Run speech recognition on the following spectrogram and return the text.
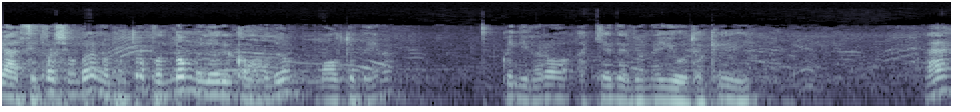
Ragazzi, il prossimo brano purtroppo non me lo ricordo molto bene, quindi verrò a chiedervi un aiuto, ok? Eh?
